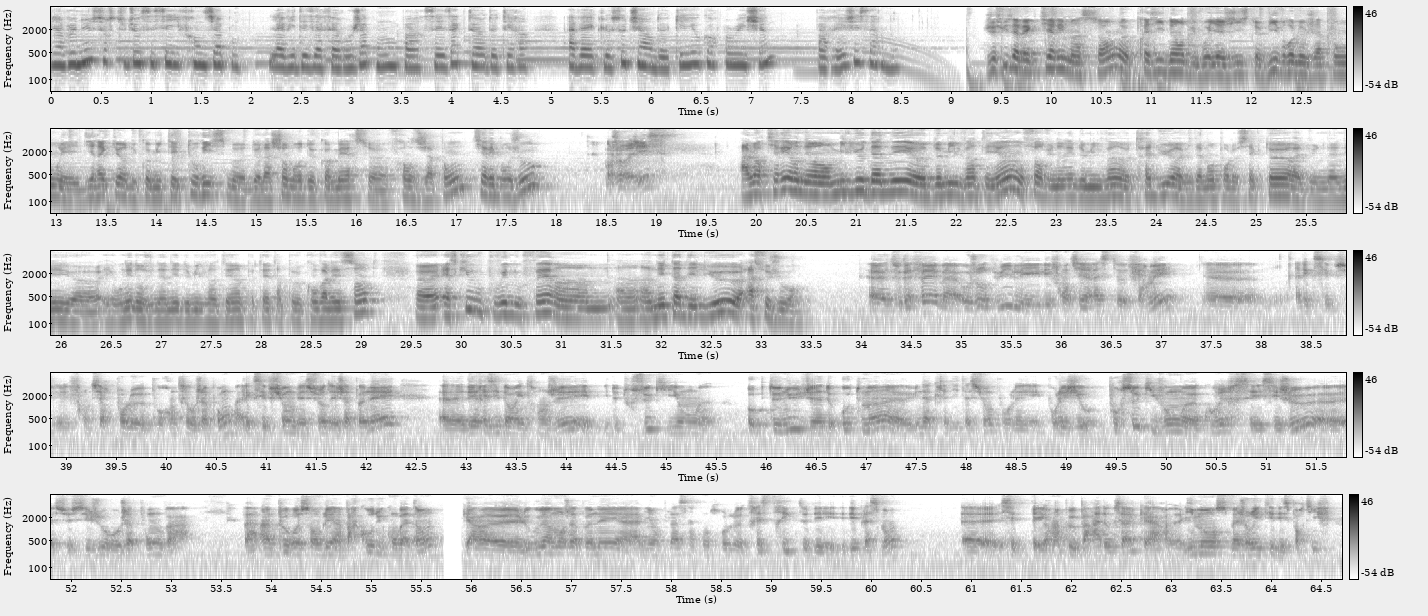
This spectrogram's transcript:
Bienvenue sur Studio CCI France Japon, la vie des affaires au Japon par ses acteurs de terrain, avec le soutien de Keio Corporation par Régis Arnaud. Je suis avec Thierry Vincent, président du voyagiste Vivre le Japon et directeur du comité tourisme de la Chambre de commerce France-Japon. Thierry, bonjour. Bonjour Régis. Alors Thierry, on est en milieu d'année 2021, euh, on sort d'une année 2020 euh, très dure évidemment pour le secteur et d'une année euh, et on est dans une année 2021 peut-être un peu convalescente. Est-ce que vous pouvez nous faire un, état des lieux à ce jour? Tout à fait. Bah, aujourd'hui, les, frontières restent fermées, à l'exception les frontières pour le pour rentrer au Japon, à l'exception bien sûr des Japonais, des résidents étrangers et, et, de tous ceux qui ont obtenu déjà de haute main euh, une accréditation pour les, pour les JO. Pour ceux qui vont euh, courir ces, ces jeux, euh, ce séjour au Japon va, va un peu ressembler à un parcours du combattant, car le gouvernement japonais a mis en place un contrôle très strict des, déplacements. C'est d'ailleurs un peu paradoxal, car l'immense majorité des sportifs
